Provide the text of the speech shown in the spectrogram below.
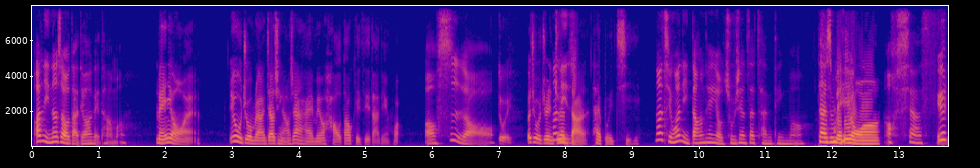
啊？你那时候打电话给他吗？没有哎、因为我觉得我们两个交情好像还没有好到可以直接打电话。哦，是哦。对，而且我觉得你就算打了，他也不会接。那请问你当天有出现在餐厅吗？但是没有啊，哦，吓死！因为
